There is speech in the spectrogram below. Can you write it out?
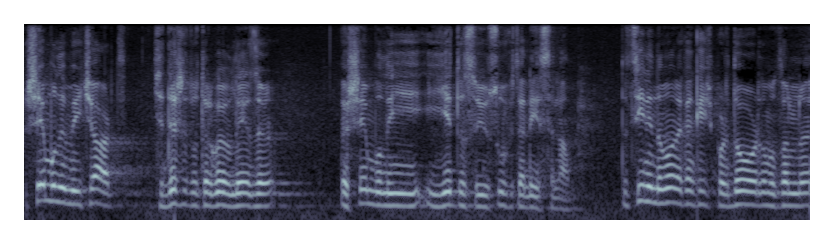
Shembulli më i qartë që desha t'ju tregoj vëllezër është shembulli i jetës së Jusufit alayhis salam, të cilin domthonë e kanë keqpërdorur domthonë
